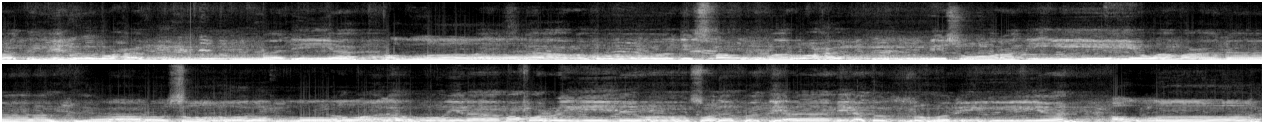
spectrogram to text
حقيقته المحمدية. الله وإظهاره جسما وروحا بصورته ومعناه. يا رسول الله. نقله إلى مقره من صدفة آمنة الزهرية. الله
